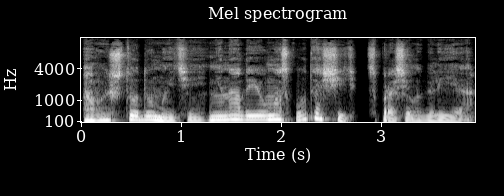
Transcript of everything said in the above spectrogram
«А вы что думаете, не надо ее в Москву тащить?» — спросила Галия.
